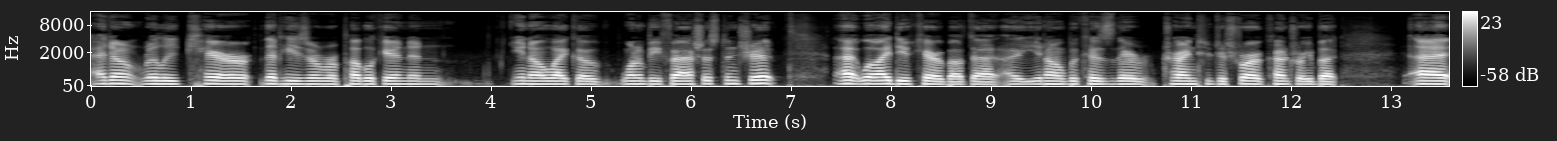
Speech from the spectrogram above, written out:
I don't really care that he's a Republican and, you know, like a wannabe fascist and shit. Uh, well, I do care about that. I, you know, because they're trying to destroy our country. But uh,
